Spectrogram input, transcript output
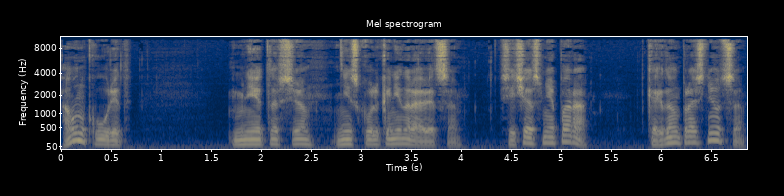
а он курит. Мне это все нисколько не нравится. Сейчас мне пора. Когда он проснется,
